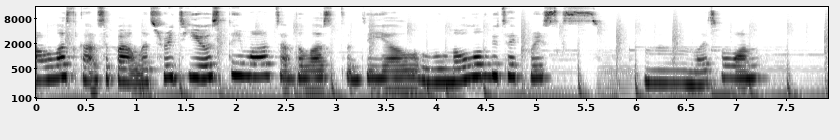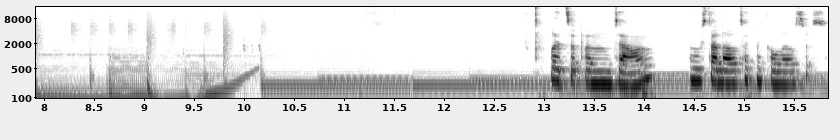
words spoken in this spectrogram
Our last concept, let's reduce the amount of the last deal. We will no longer take risks. Mm, let's move on. Let's open down and we start our technical analysis.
